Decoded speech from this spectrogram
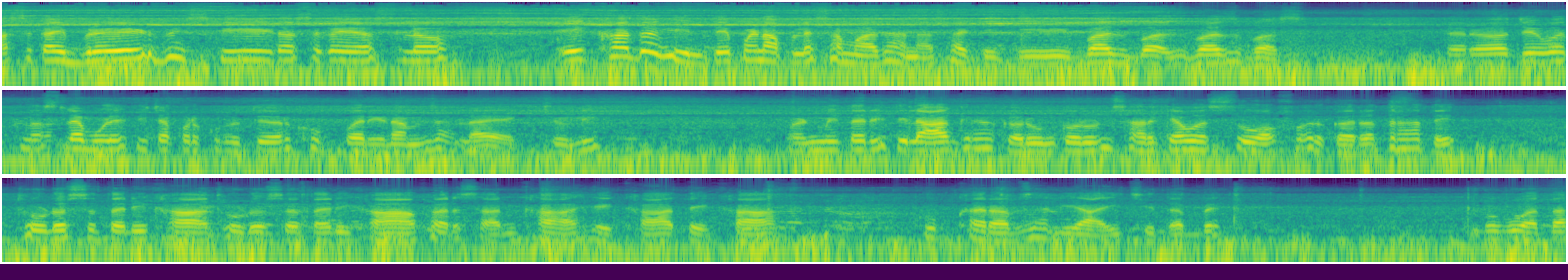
असं काही ब्रेड बिस्किट असं काही असलं एखादं घेईल ते पण आपल्या समाधानासाठी की बस बस बस बस. तर जेवत नसल्यामुळे तिच्या प्रकृतीवर खूप परिणाम झाला आहे ॲक्च्युली पण मी तरी तिला आग्रह करून करून सारख्या वस्तू ऑफर करत राहते. थोडंसं तरी खा थोडंसं तरी खा फरसाण खा हे खा ते खा. खूप खराब झाली आईची तब्येत. बघू आता.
